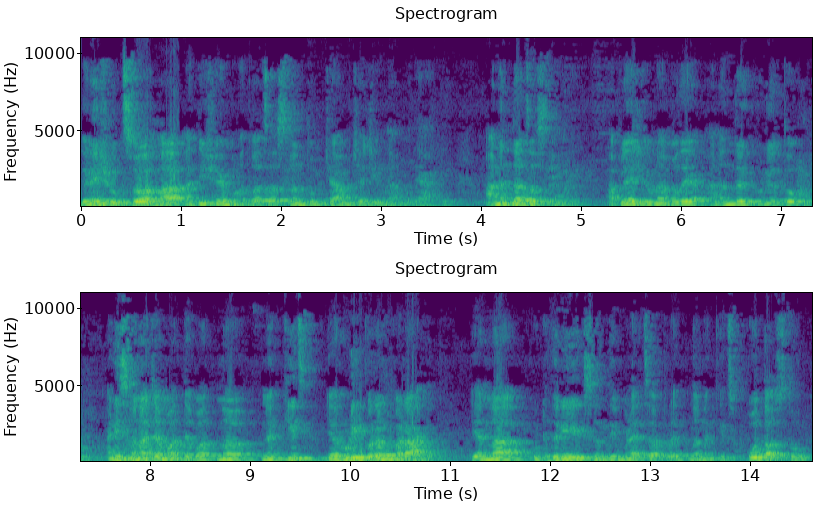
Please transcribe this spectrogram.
गणेशोत्सव हा अतिशय महत्त्वाचा सण तुमच्या आमच्या जीवनामध्ये आहे. आनंदाचा सण आहे. आपल्या जीवनामध्ये आनंद घेऊन येतो आणि सणाच्या माध्यमातून नक्कीच या रूढी परंपरा आहेत. यांना कुठेतरी एक संधी मिळायचा प्रयत्न नक्कीच होत असतो.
